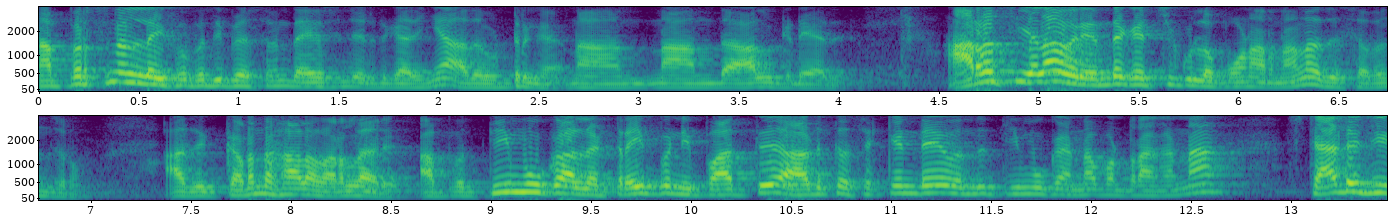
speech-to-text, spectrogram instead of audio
நான் பர்சனல் லைஃப்பை பற்றி பேசுகிறேன் தயவு செஞ்சு எடுத்துக்காதீங்க. அதை விட்டுருங்க. நான் நான் அந்த ஆள் கிடையாது. அரசியலாக அவர் எந்த கட்சிக்குள்ளே போனார்னாலும் அது செதஞ்சிரும். அது கடந்த கால வரலாறு. அப்போ திமுகவில் ட்ரை பண்ணி பார்த்து அடுத்த செகண்டே வந்து திமுக என்ன பண்ணுறாங்கன்னா ஸ்ட்ராட்டஜி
